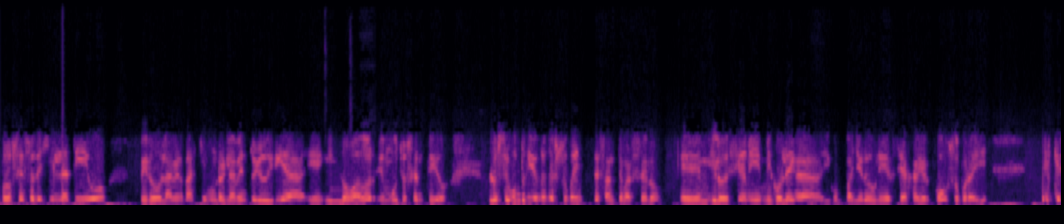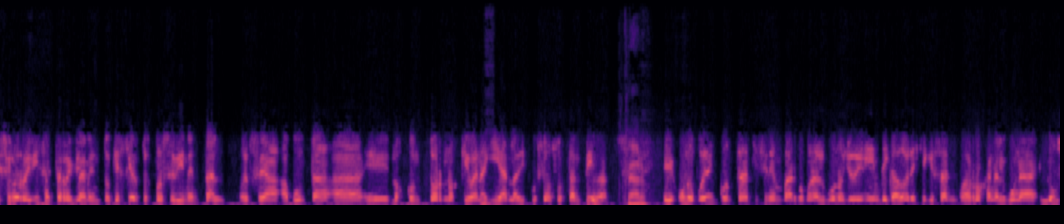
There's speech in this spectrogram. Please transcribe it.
proceso legislativo, pero la verdad es que es un reglamento, yo diría, eh, innovador en muchos sentidos. Lo segundo que yo creo que es súper interesante, Marcelo, eh, y lo decía mi, mi colega y compañero de universidad Javier Couso por ahí, es que si uno revisa este reglamento, que es cierto, es procedimental, o sea, apunta a eh, los contornos que van a guiar la discusión sustantiva, Claro. eh, uno puede encontrarse, sin embargo, con algunos, yo diría, indicadores que quizás nos arrojan alguna luz,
